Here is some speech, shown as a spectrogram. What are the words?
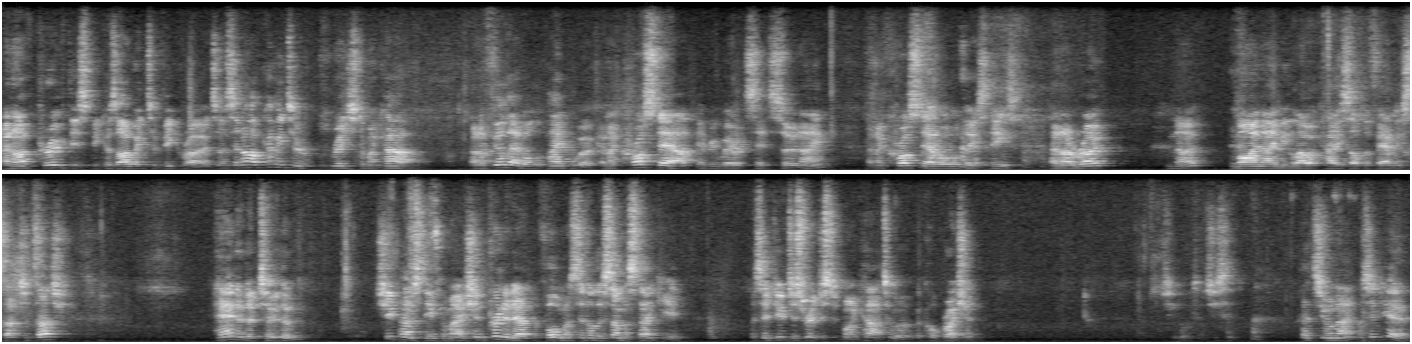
And I've proved this because I went to Vic Roads and I said, oh, I'm coming to register my car. And I filled out all the paperwork and I crossed out everywhere it said surname and I crossed out all of these things and I wrote, no, my name in lowercase of the family such and such. Handed it to them. She punched the information, printed out the form. I said, oh, there's some mistake here. I said, you've just registered my car to a, a corporation. She looked at it, she said, that's your name? I said, yeah.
